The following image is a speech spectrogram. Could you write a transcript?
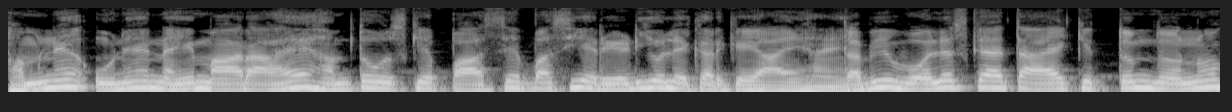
हमने उन्हें नहीं मारा है, हम तो उसके पास से बस ये रेडियो लेकर के आए हैं। तभी वोलेस कहता है कि तुम दोनों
